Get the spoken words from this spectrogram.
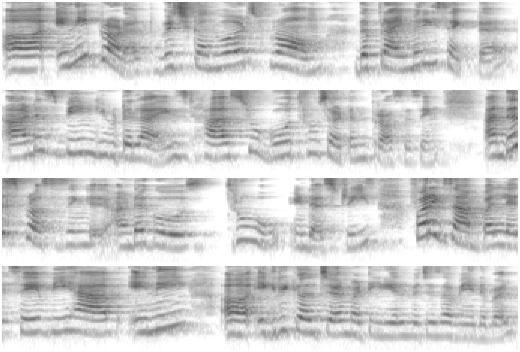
Uh, any product which converts from the primary sector and is being utilized has to go through certain processing. And this processing undergoes through industries. For example, let's say we have any uh, agriculture material which is available.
